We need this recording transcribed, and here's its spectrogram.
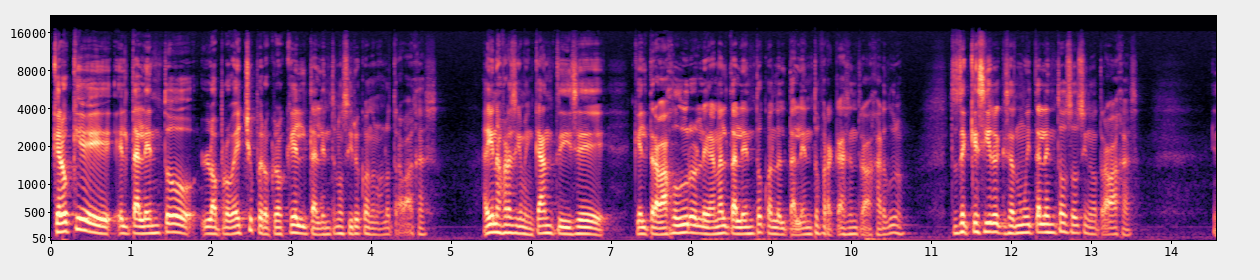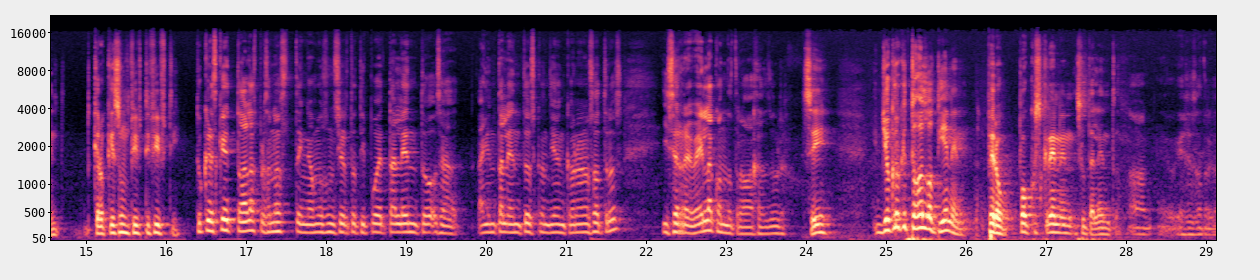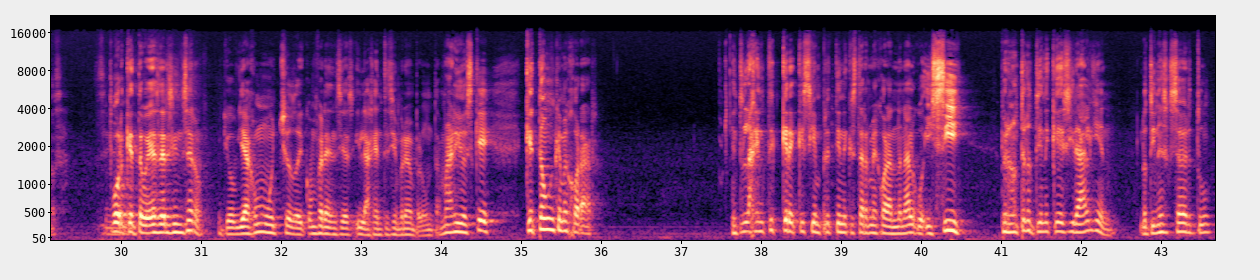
Creo que el talento lo aprovecho, pero creo que el talento no sirve cuando no lo trabajas. Hay una frase que me encanta y dice que el trabajo duro le gana al talento cuando el talento fracasa en trabajar duro. Entonces, ¿de qué sirve que seas muy talentoso si no trabajas? Creo que es un 50-50. ¿Tú crees que todas las personas tengamos un cierto tipo de talento? O sea, hay un talento escondido en cada uno de nosotros y se revela cuando trabajas duro. Sí. Yo creo que todos lo tienen, pero pocos creen en su talento. Ah, esa es otra cosa. Sí. Porque te voy a ser sincero, yo viajo mucho, doy conferencias y la gente siempre me pregunta, Mario, es que, ¿qué tengo que mejorar? Entonces la gente cree que siempre tiene que estar mejorando en algo. Y sí, pero no te lo tiene que decir alguien, lo tienes que saber tú.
